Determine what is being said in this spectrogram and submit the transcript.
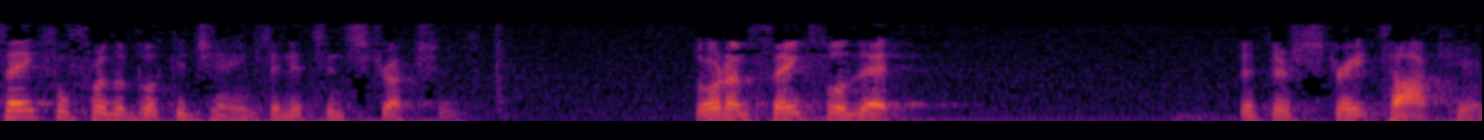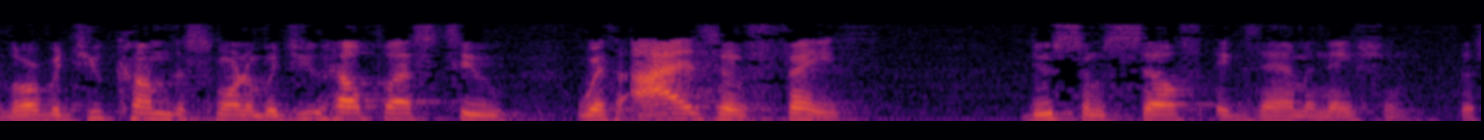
thankful for the book of James and its instructions. Lord, I'm thankful that, that there's straight talk here. Lord, would you come this morning? Would you help us to, with eyes of faith, do some self examination this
